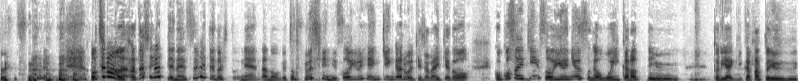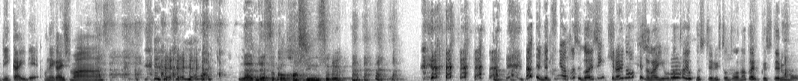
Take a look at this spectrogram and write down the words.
うですね。もちろん、私だってね、すべての人ね、あの、ベトナム人にそういう偏見があるわけじゃないけど、ここ最近そういうニュースが多いからっていう取り上げ方という理解でお願いします。なんでそこ保身する？だって別に私外人嫌いなわけじゃないよ。仲良くしてる人とは仲良くしてるもん。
